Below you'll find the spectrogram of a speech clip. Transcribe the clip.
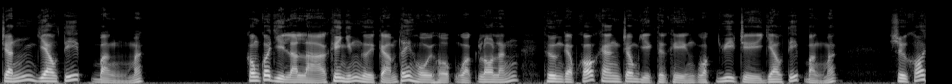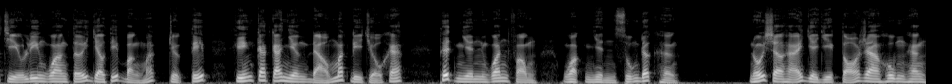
Tránh giao tiếp bằng mắt Không có gì là lạ khi những người cảm thấy hồi hộp hoặc lo lắng thường gặp khó khăn trong việc thực hiện hoặc duy trì giao tiếp bằng mắt. Sự khó chịu liên quan tới giao tiếp bằng mắt trực tiếp khiến các cá nhân đảo mắt đi chỗ khác, thích nhìn quanh phòng hoặc nhìn xuống đất hơn. Nỗi sợ hãi về việc tỏ ra hung hăng,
